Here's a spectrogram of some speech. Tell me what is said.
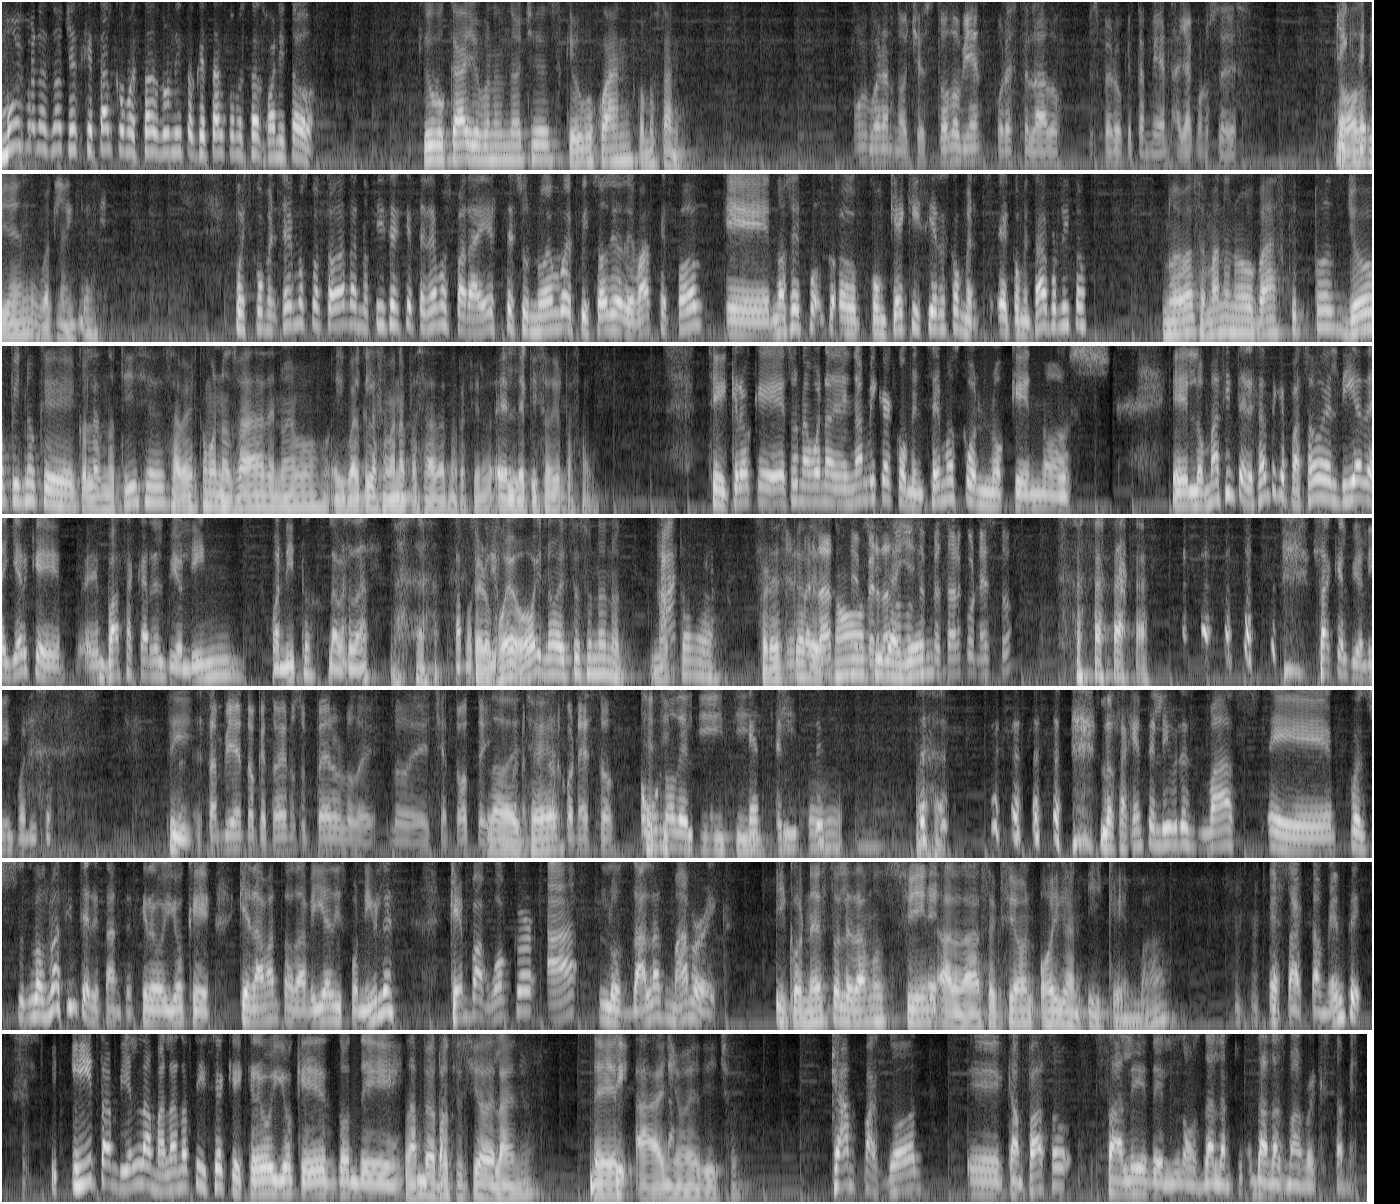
Muy buenas noches, ¿qué tal? ¿Cómo estás, Brunito? ¿Qué tal? ¿Cómo estás, Juanito? ¿Qué hubo, Cayo? Buenas noches. ¿Qué hubo, Juan? ¿Cómo están? Muy buenas noches. Todo bien por este lado. Espero que también allá con ustedes. Todo bien, igualmente. Pues comencemos con todas las noticias que tenemos para este su nuevo episodio de Basketball. Eh, no sé con qué quisieras eh, comenzar, Brunito. Nueva semana, nuevo básquetbol. Yo opino que con las noticias, a ver cómo nos va de nuevo, igual que la semana pasada, me refiero, el episodio pasado. Sí, creo que es una buena dinámica. Comencemos con lo que nos... Eh, lo más interesante que pasó el día de ayer, que eh, va a sacar el violín, Juanito, la verdad. Pero fue hoy, ¿no? Esta es una nota ah, fresca de... No, sí, de ayer. vamos a empezar con esto? Saca el violín, Juanito. Sí. Están viendo que todavía no supero lo de lo de Chetote y van a empezar con esto. Uno de los agentes libres más, eh, pues los más interesantes, creo yo, que quedaban todavía disponibles. Kemba Walker a los Dallas Mavericks. Y con esto le damos fin a la sección, oigan, ¿y Kemba? Exactamente. Y también la mala noticia que creo yo que es donde... La peor noticia del año. Del año, he dicho. Campa God, eh, Campazo sale de los Dallas, Mavericks también.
